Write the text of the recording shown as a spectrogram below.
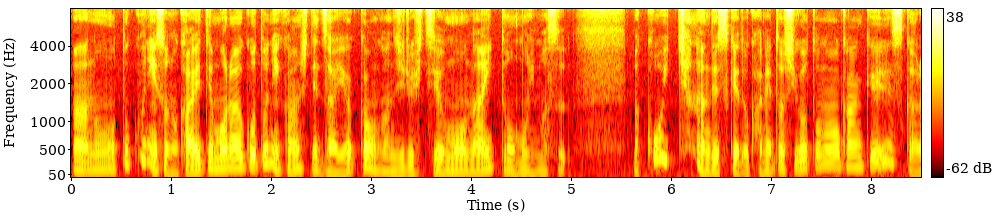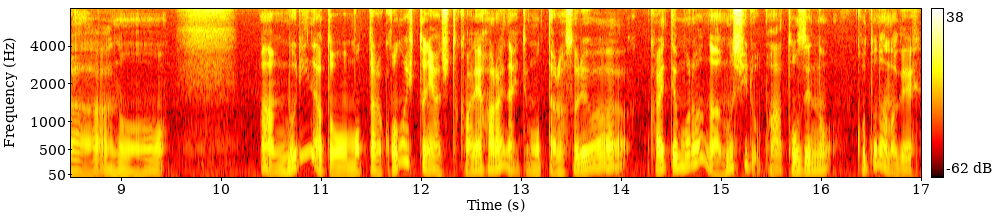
あの特にその変えてもらうことに関して罪悪感を感じる必要もないと思います。まあ、こう言っちゃなんですけど金と仕事の関係ですからあのまあ無理だと思ったらこの人にはちょっと金払えないと思ったらそれは変えてもらうのはむしろまあ当然のことなので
